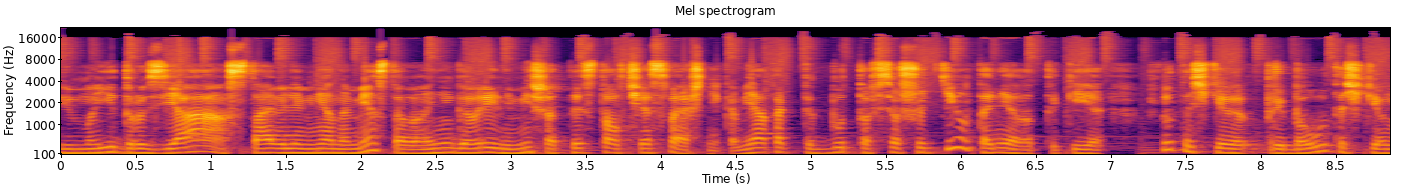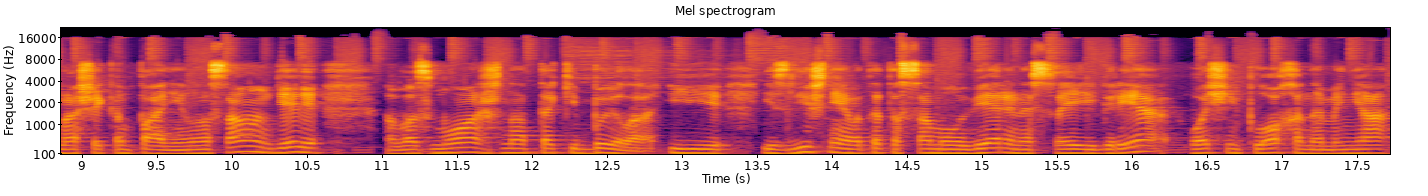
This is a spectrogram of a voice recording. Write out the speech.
и мои друзья ставили меня на место, и они говорили, Миша, ты стал ЧСВшником. Я так как будто все шутил, да нет, вот такие шуточки, прибауточки в нашей компании, но на самом деле, возможно, так и было. И излишняя вот эта самоуверенность в своей игре очень плохо на меня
